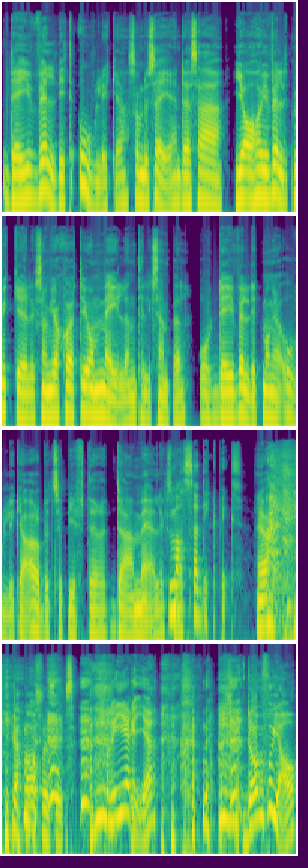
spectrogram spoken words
det är ju väldigt olika som du säger. Det är så här, jag har ju väldigt mycket liksom, jag sköter ju om mailen till exempel. Och det är ju väldigt många olika arbetsuppgifter där med liksom. Massa dickpics. Ja, ja precis. Frierier. De får jag,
